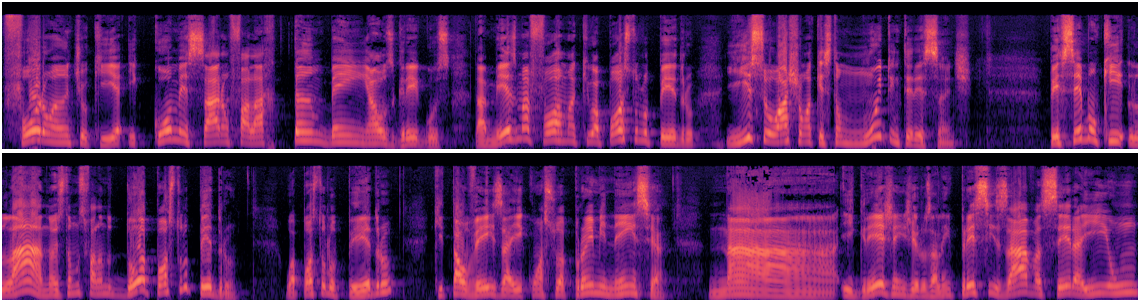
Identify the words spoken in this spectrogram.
foram a Antioquia e começaram a falar também aos gregos, da mesma forma que o apóstolo Pedro, e isso eu acho uma questão muito interessante. Percebam que lá nós estamos falando do apóstolo Pedro. O apóstolo Pedro, que talvez aí com a sua proeminência na igreja em Jerusalém precisava ser aí um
